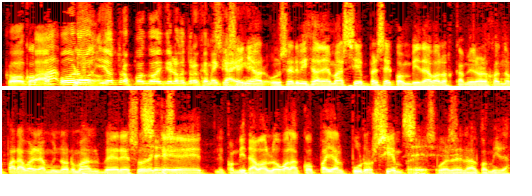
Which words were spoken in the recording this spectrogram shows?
copa, Copa puro, puro. y otros pocos kilómetros que me Sí, caigan. señor, un servicio. Además, siempre se convidaba a los camioneros cuando paraban. Era muy normal ver eso de Sí, que le convidaban luego a la copa y al puro, siempre después de la comida.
